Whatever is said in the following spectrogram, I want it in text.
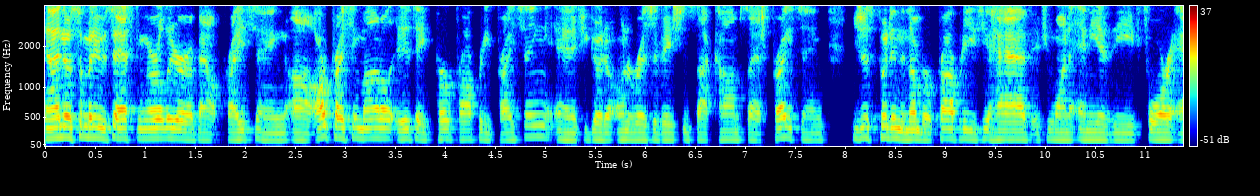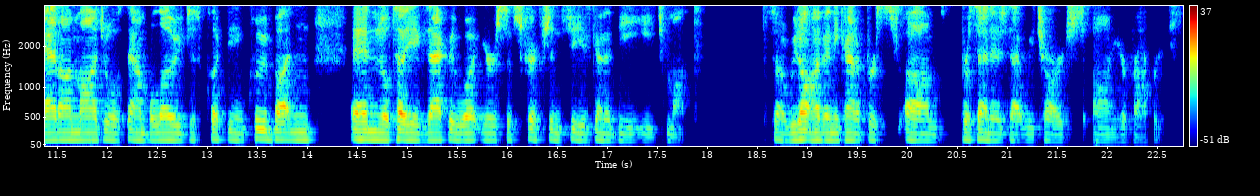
Now, I know somebody was asking earlier about pricing. Uh, our pricing model is a per property pricing. And if you go to ownerreservations.com slash pricing, you just put in the number of properties you have. If you want any of the four add-on modules down below, you just click the include button and it'll tell you exactly what your subscription fee is gonna be each month. So we don't have any kind of per, um, percentage that we charged on your properties.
